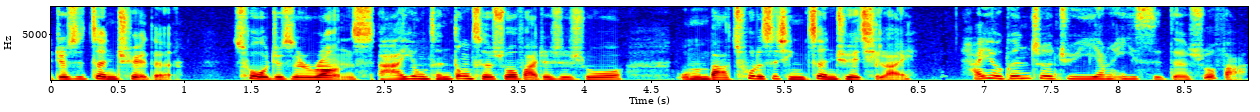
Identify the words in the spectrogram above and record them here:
就是正确的，错就是 wrongs。把它用成动词的说法就是说，我们把错的事情正确起来。还有跟这句一样意思的说法，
